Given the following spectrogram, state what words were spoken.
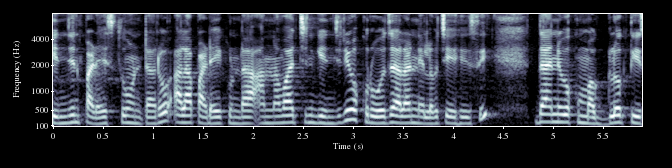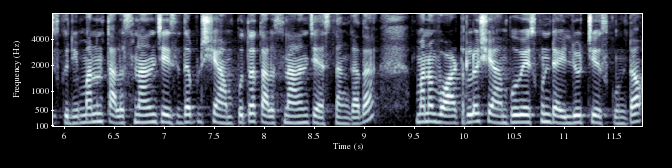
గింజని పడేస్తూ ఉంటారు. అలా పడేయకుండా అన్నవాచిన గింజని ఒక రోజు అలా నిల్వ చేసేసి దాన్ని ఒక మగ్గులోకి తీసుకుని మనం తలస్నానం చేసేటప్పుడు షాంపూతో తలస్నానం చేస్తాం కదా మనం వాటర్లో షాంపూ వేసుకుని డైల్యూట్ చేసుకుంటాం.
